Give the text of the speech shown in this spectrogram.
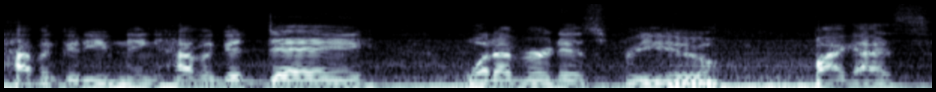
Have a good evening. Have a good day. Whatever it is for you. Bye, guys.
